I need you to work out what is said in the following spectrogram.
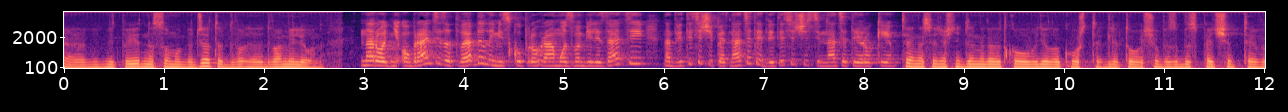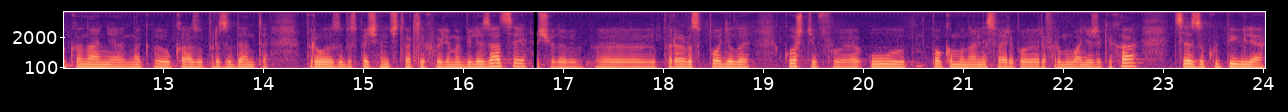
е, відповідну суму бюджету 2 мільйони. Народні обранці затвердили міську програму з мобілізації на 2015-2017 роки. Це на сьогоднішній день ми додатково виділили кошти для того, щоб забезпечити виконання указу президента про забезпечення четвертої хвилі мобілізації щодо е, перерозподілу коштів е, у по комунальній сфері по реформуванню ЖКХ. Це закупівля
